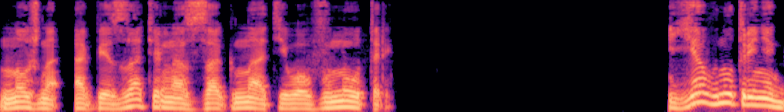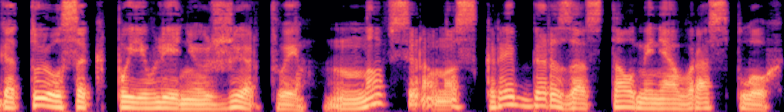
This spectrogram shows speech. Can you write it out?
Нужно обязательно загнать его внутрь. Я внутренне готовился к появлению жертвы, но все равно скреббер застал меня врасплох.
